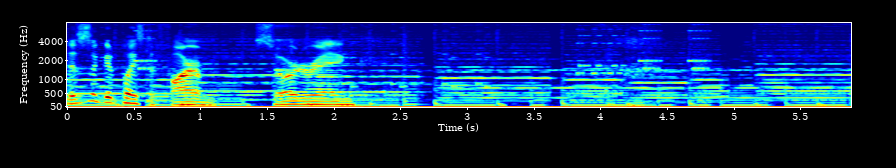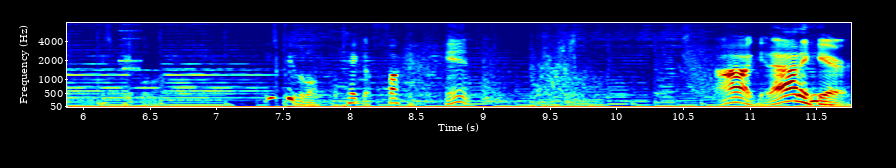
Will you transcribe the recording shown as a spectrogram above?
this is a good place to farm. Sword rank. Take a fucking hint. Ah, get out of here.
